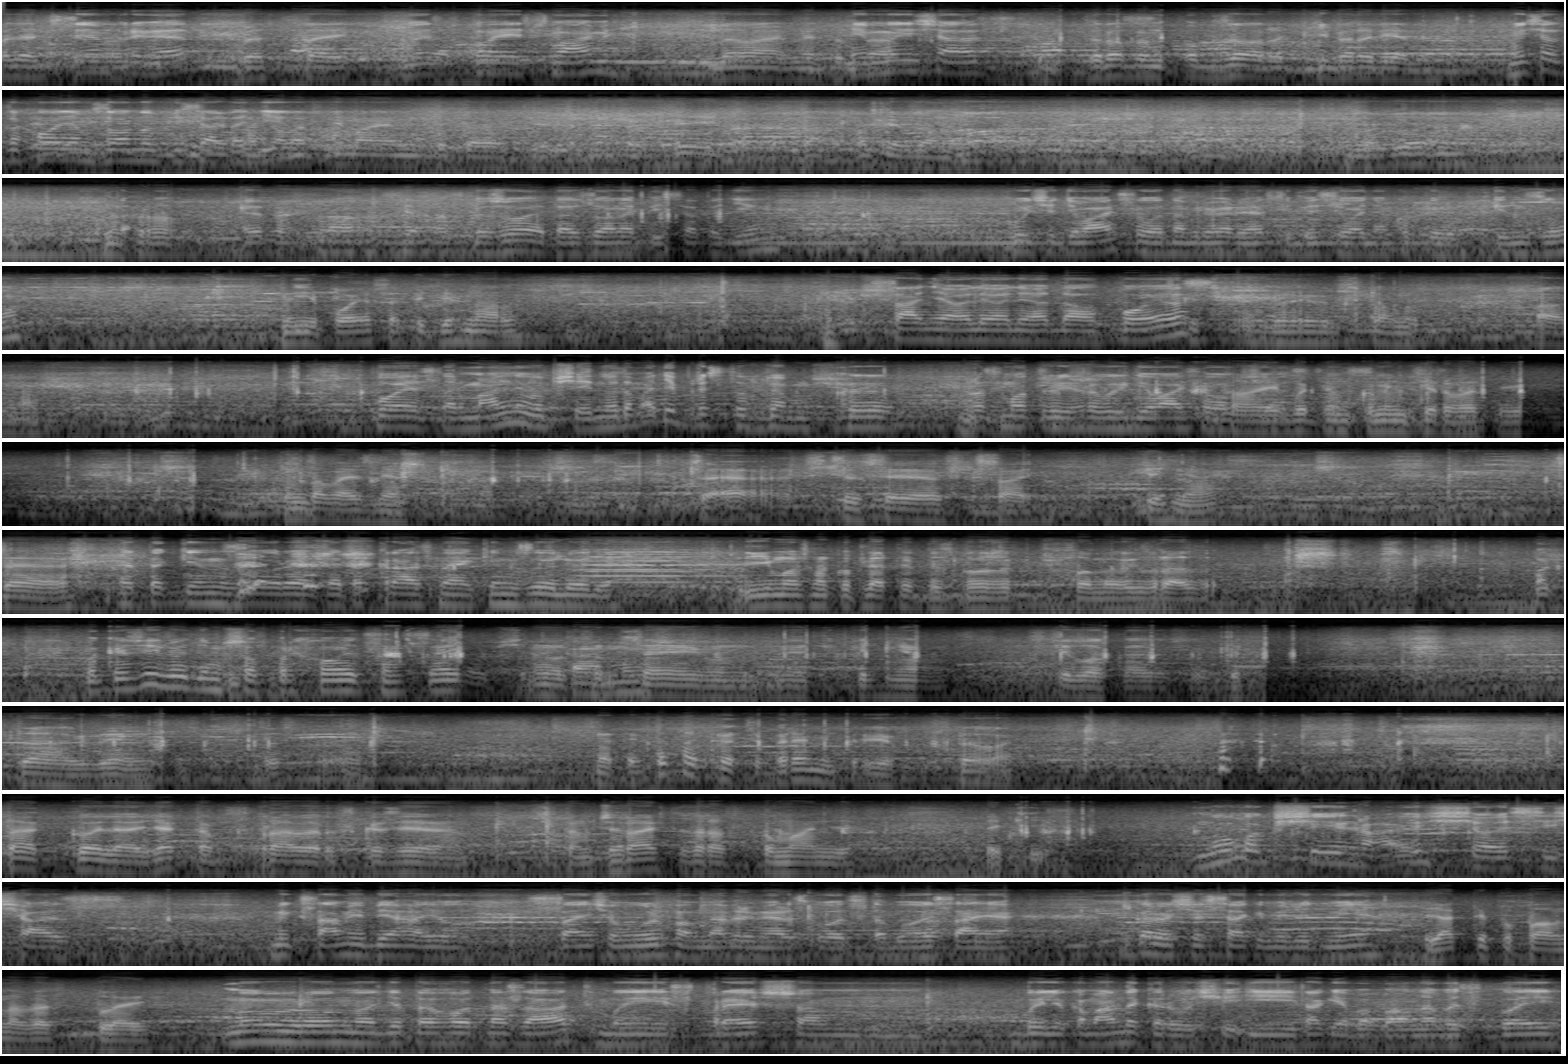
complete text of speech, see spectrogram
Це Коля. Всем привет. Вестплей. Вестплей с вами. Давай, ми тут И мы сейчас, робимо обзор кіберарени. мы сейчас заходим в зону Сначала 51. знімаємо тут а, ці- і так, пошли в зону. Заходимо. Направо. Это сразу всем расскажу, это зона 51. Куча девайсов, вот, например, я себе сегодня купил кинзу. Мені пояса підігнали. Саня Оле отдал пояс. Я говорю, стану. Ладно. Пояс нормальный вообще. Ну давайте приступим к просмотру игровых девайсов Так, вообще. і будемо коментувати. їх. Ну давай знижки. Це стіль Сксай. Фігня. Це Это кинзу, Ред, это красная кинзу, люди. її можна купляти без ложок фонових зразу. Пок- Покажи людям, что приходит сенсей вообще. Ну, такая тут цей вон, блядь, фігня. Стіло каже, що ти. Так, дивимося. Достаємо. Не, так давай, коротше, беремо інтерв'ю. Давай. Так, Коля, як там справи, розкажи. Чи там чи граєш ти зараз в команді якійсь? Ну, вообще играю еще сейчас. Миксами бегаю. С Санчо Вульфом, например, с- вот с тобой, Саня. Ну, короче, с всякими людьми. Як ти попав на Вестплей? Ну, ровно где-то год назад мы с Фрешем были команда, короче, и так я попал на Вестплей.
